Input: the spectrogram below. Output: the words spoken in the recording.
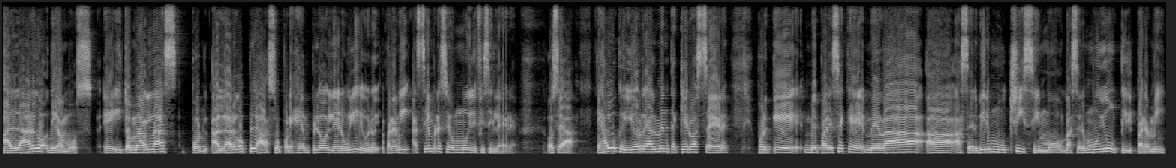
a largo, digamos, eh, y tomarlas por, a largo plazo, por ejemplo, leer un libro. Para mí siempre ha sido muy difícil leer. O sea, es algo que yo realmente quiero hacer porque me parece que me va a, a servir muchísimo, va a ser muy útil para mí,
